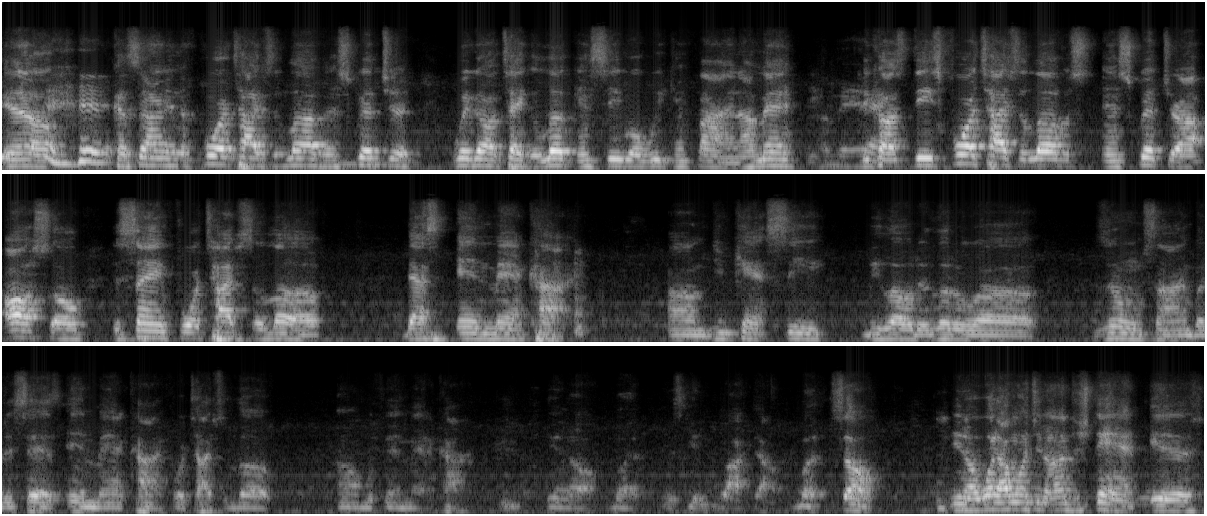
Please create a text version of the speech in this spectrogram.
you know, concerning the four types of love in scripture, we're going to take a look and see what we can find. Amen. Because these four types of love in scripture are also the same four types of love that's in mankind. Um, you can't see below the little uh, zoom sign, but it says in mankind, four types of love um, within mankind. You know, but it's getting blocked out. But so, you know, what I want you to understand is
